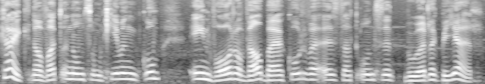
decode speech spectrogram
kyk na wat in ons omgewing kom en waar daar wel baie korwe is dat ons dit behoorlik beheer.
